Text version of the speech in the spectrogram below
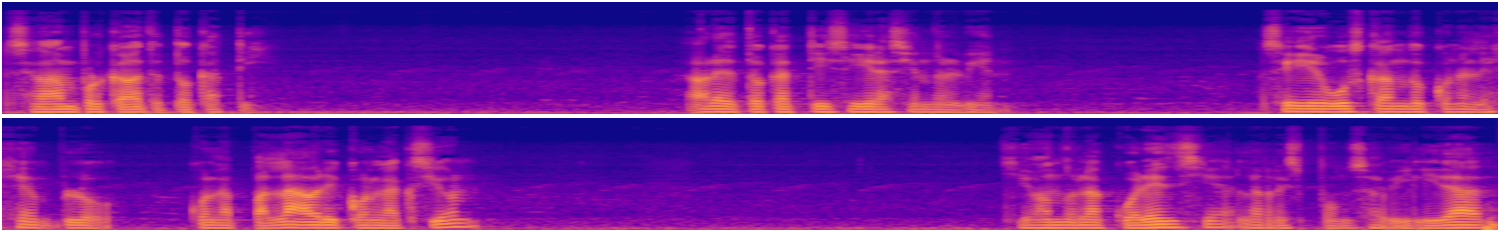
se van porque ahora te toca a ti. Ahora te toca a ti seguir haciendo el bien. Seguir buscando con el ejemplo, con la palabra y con la acción. Llevando la coherencia, la responsabilidad,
